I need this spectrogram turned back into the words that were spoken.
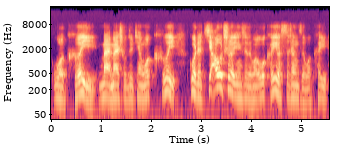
我可以卖卖赎罪券，我可以过着骄奢淫逸的生活，我可以有私生子，我可以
